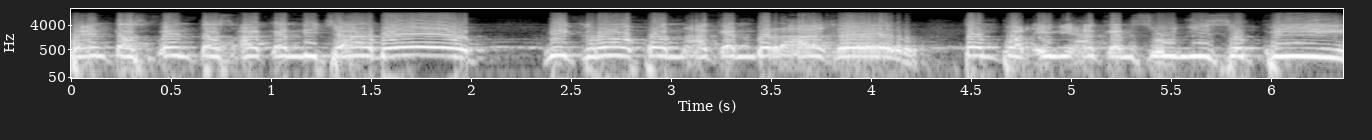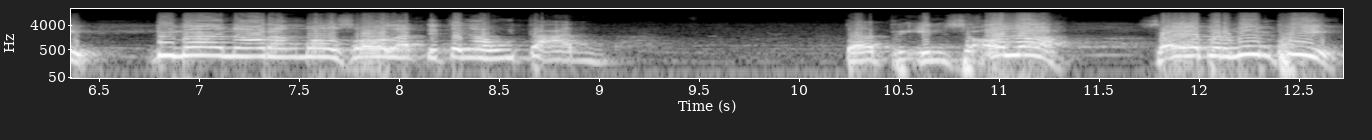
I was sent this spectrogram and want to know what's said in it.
Pentas-pentas akan dicabut mikrofon akan berakhir. Tempat ini akan sunyi sepi. Di mana orang mau sholat di tengah hutan? Tapi insya Allah saya bermimpi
